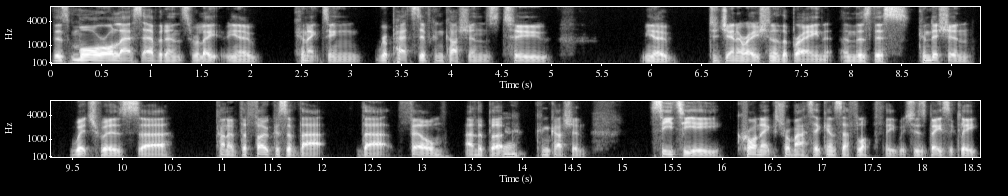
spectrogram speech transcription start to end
there's more or less evidence relate, you know, connecting repetitive concussions to, you know, degeneration of the brain, and there's this condition which was uh, kind of the focus of that that film and the book, Yeah. concussion. CTE, chronic traumatic encephalopathy, which is basically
